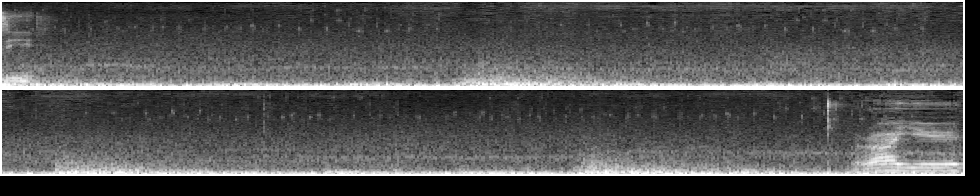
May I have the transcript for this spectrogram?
He? Where are you?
